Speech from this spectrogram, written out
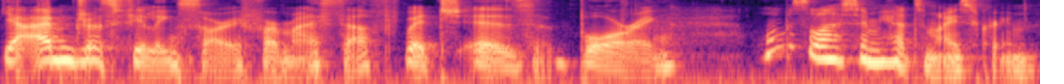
Yeah, I'm just feeling sorry for myself, which is boring. When was the last time you had some ice cream?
